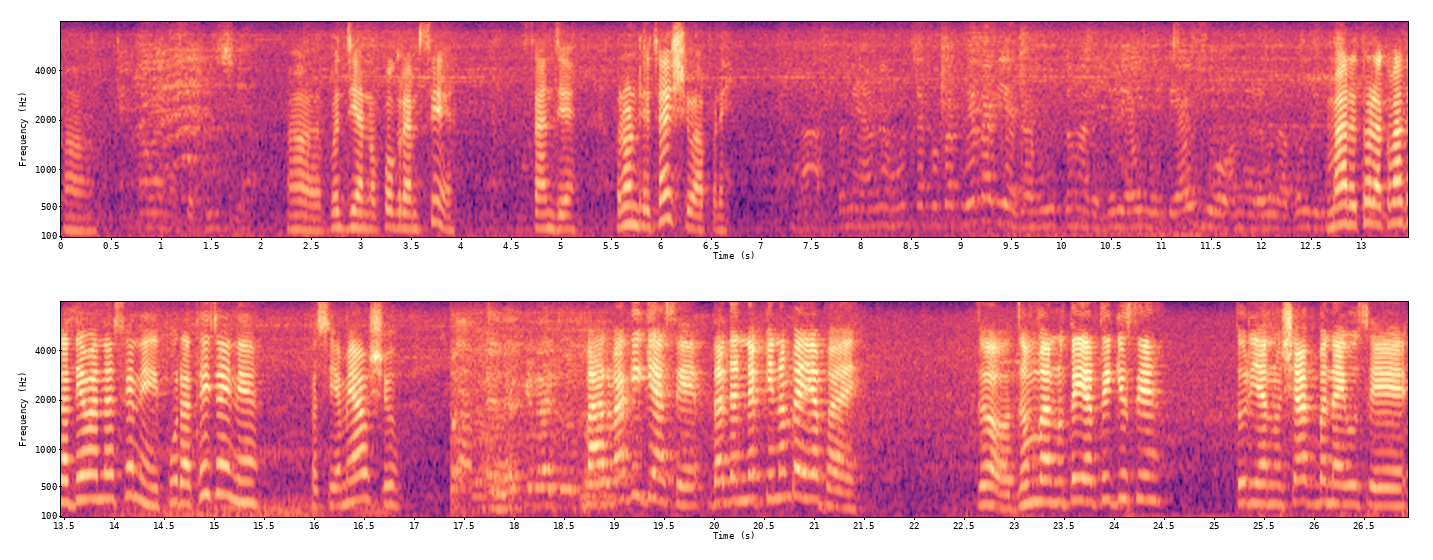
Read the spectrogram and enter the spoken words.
હા. હા ભજીયાનો પ્રોગ્રામ છે. સાંજે રોંઢે જઈશું આપણે. મારે થોડાક વાઘા દેવાના છે ને એ પૂરા થઈ જાય ને પછી અમે આવશું. બાર વાગી ગયા છે. દાદા નેપકીન અંબાઈ ભાઈ. જો જમવાનું તૈયાર થઈ ગયું છે. તુરિયાનું શાક બનાવ્યું છે,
